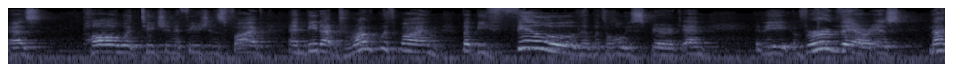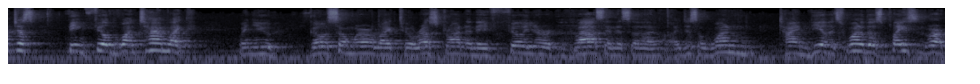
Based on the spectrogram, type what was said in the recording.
As Paul would teach in Ephesians 5 and be not drunk with wine, but be filled with the Holy Spirit. And the verb there is not just being filled one time, like when you go somewhere like to a restaurant and they fill your glass and it's a, just a one-time deal. It's one of those places where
